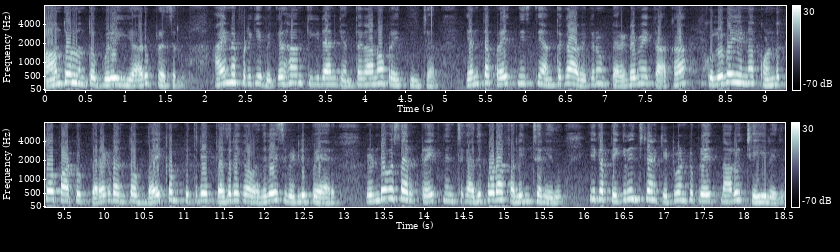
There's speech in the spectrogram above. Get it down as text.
ఆందోళనతో గురయ్యారు ప్రజలు. అయినప్పటికీ విగ్రహాన్ని తీయడానికి ఎంతగానో ప్రయత్నించారు. ఎంత ప్రయత్నిస్తే అంతగా ఆ విగ్రహం పెరగడమే కాక కొలువై ఉన్న కొండతో పాటు పెరగడంతో బైకం భయకంపితులై ప్రజలుగా వదిలేసి వెళ్ళిపోయారు. రెండవసారి ప్రయత్నించగా అది కూడా ఫలించలేదు. ఇక పెగిలించడానికి ఎటువంటి ప్రయత్నాలు చేయలేదు.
